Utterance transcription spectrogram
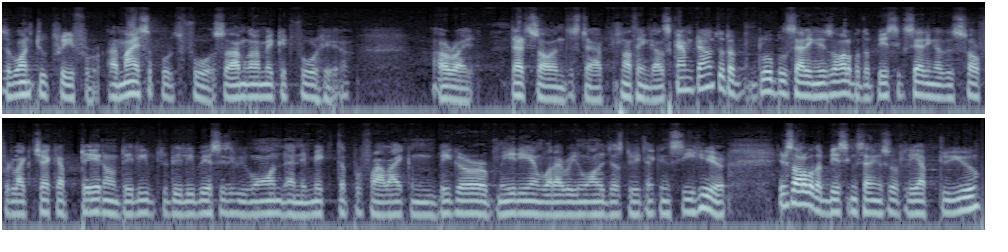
So 1 2 3 4 and my supports 4 so I'm gonna make it 4 here. Alright that's all in this tab nothing else. Come down to the global setting is all about the basic setting of the software like check update on daily to daily basis if you want and make the profile icon bigger medium whatever you want to just do it. I can see here. It's all about the basic settings totally up to you.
